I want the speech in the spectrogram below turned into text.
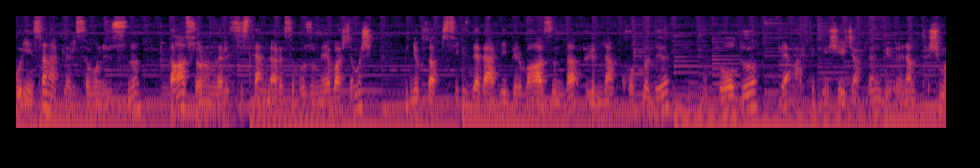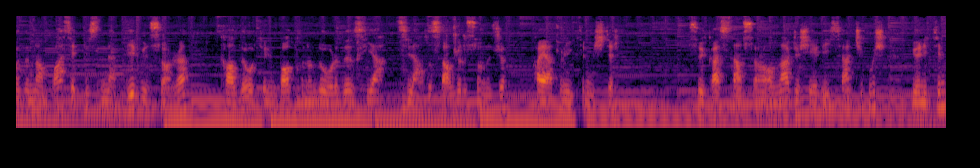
bu insan hakları savunucusunun daha sorunları sistemle arası bozulmaya başlamış, 1968'de verdiği bir vaazında ölümden korkmadığı, mutlu olduğu ve artık yaşayacaklarının bir önem taşımadığından bahsetmesinden bir gün sonra kaldığı otelin balkonunda uğradığı siyah silahlı saldırı sonucu hayatını yitirmiştir. Suikastten sonra onlarca şehirde isyan çıkmış, yönetim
